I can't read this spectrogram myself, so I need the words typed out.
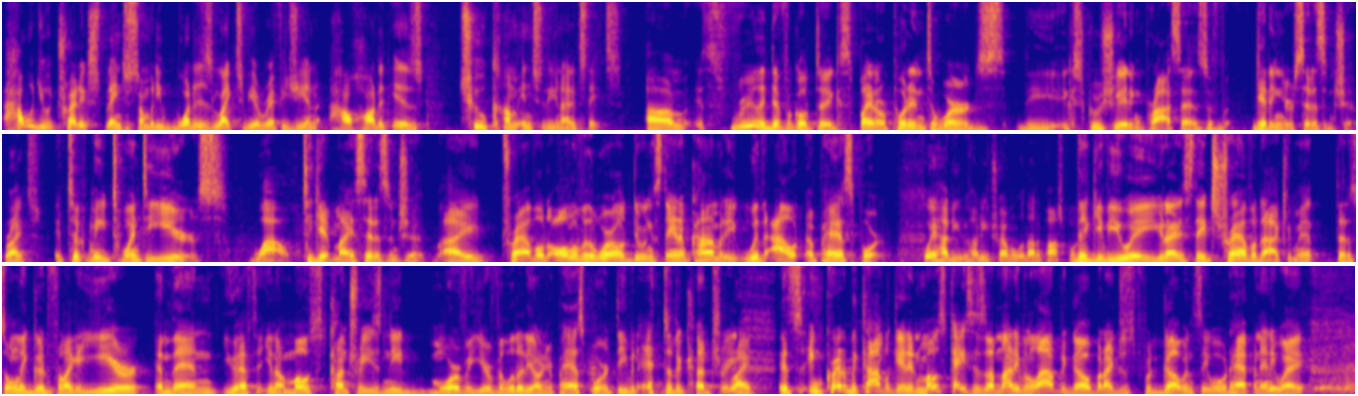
how would you try to explain to somebody what it is like to be a refugee and how hard it is to come into the united states Um, it's really difficult to explain or put into words the excruciating process of getting your citizenship. Right. It took me 20 years. Wow. To get my citizenship. I traveled all over the world doing stand up comedy without a passport. Wait, how do you how do you travel without a passport? They give you a United States travel document that is only good for like a year, and then you have to, you know, most countries need more of a year validity on your passport to even enter the country. Right. It's incredibly complicated. In most cases, I'm not even allowed to go, but I just would go and see what would happen anyway.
